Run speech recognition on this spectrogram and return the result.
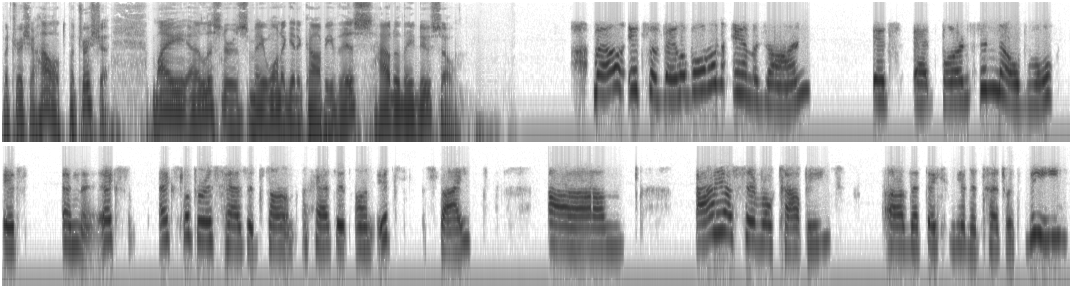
Patricia Howell. Patricia, my uh, listeners may want to get a copy of this. How do they do so? Well, it's available on Amazon. It's at Barnes and Noble. It's and Ex, Ex Libris has its on has it on its site. Um, I have several copies uh, that they can get in touch with me.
